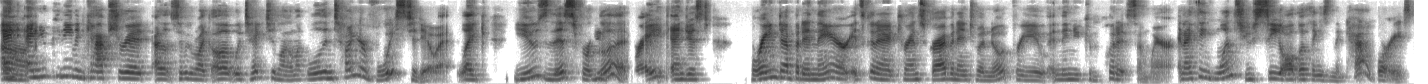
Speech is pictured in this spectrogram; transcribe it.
And, uh, and you can even capture it. Uh, some people are like, oh, it would take too long. I'm like, well, then tell your voice to do it. Like, use this for good, right? And just brain dump it in there. It's going to transcribe it into a note for you, and then you can put it somewhere. And I think once you see all the things in the categories,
